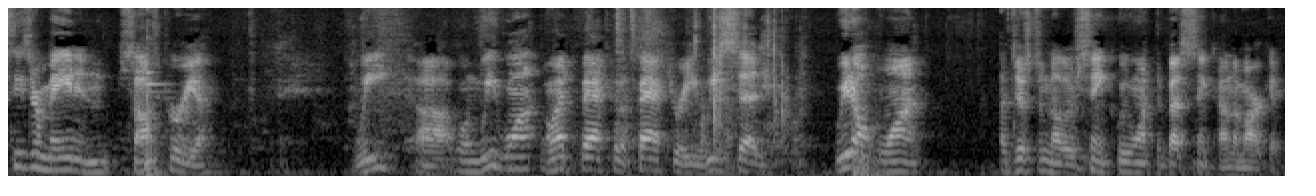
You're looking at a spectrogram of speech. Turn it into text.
These are made in South Korea. We, uh, when we want, went back to the factory, we said, we don't want just another sink, we want the best sink on the market.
